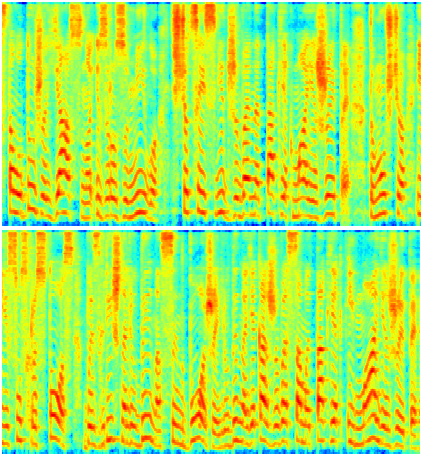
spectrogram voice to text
стало дуже ясно і зрозуміло, що цей світ живе не так, як має жити, тому що Ісус Христос, безгрішна людина, син Божий, людина, яка живе саме так, як і має жити.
